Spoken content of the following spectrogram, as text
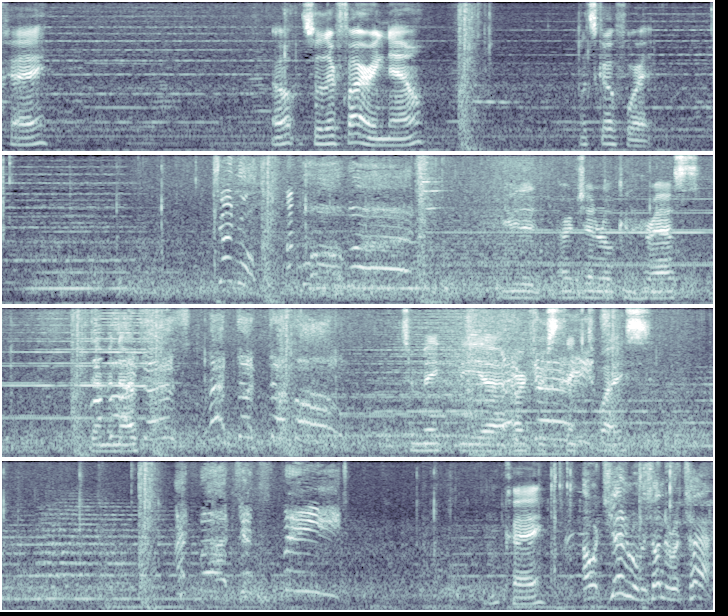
Okay. Oh, so they're firing now. Let's go for it. General, forward! Maybe the, our general can harass them enough the to make the uh, archers think twice. Advance at! Okay. Our general is under attack.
